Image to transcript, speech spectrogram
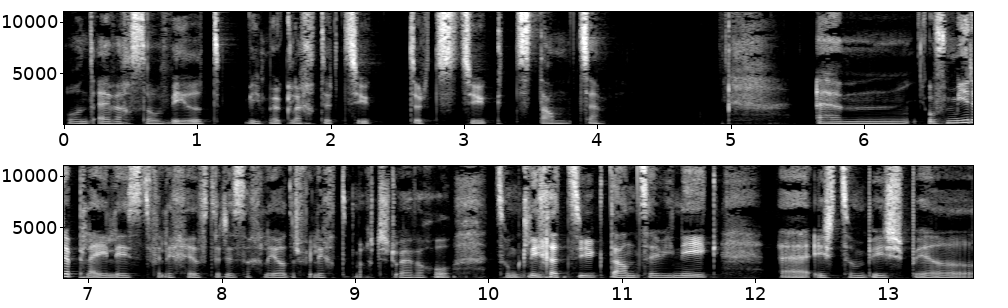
und einfach so wild wie möglich durch das Zeug zu tanzen. Ähm, auf meiner Playlist, vielleicht hilft dir das ein bisschen, oder vielleicht möchtest du einfach auch zum gleichen Zeug tanzen wie ich, äh, ist zum Beispiel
